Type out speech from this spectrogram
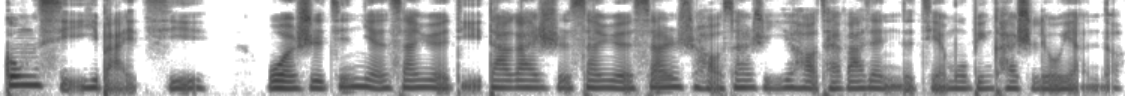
恭喜一百期，我是今年三月底，大概是三月三十号、三十一号才发现你的节目并开始留言的。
